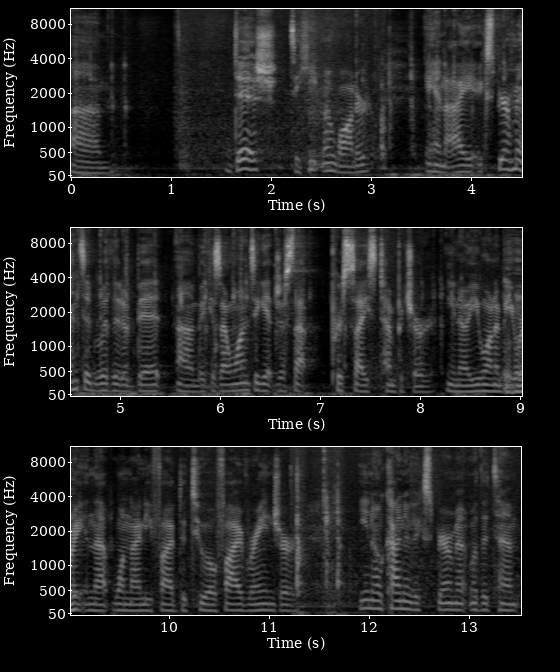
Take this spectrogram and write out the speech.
um, dish to heat my water, and I experimented with it a bit um, because I wanted to get just that precise temperature. You know, you want to be mm-hmm. right in that 195 to 205 range, or you know, kind of experiment with the temp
